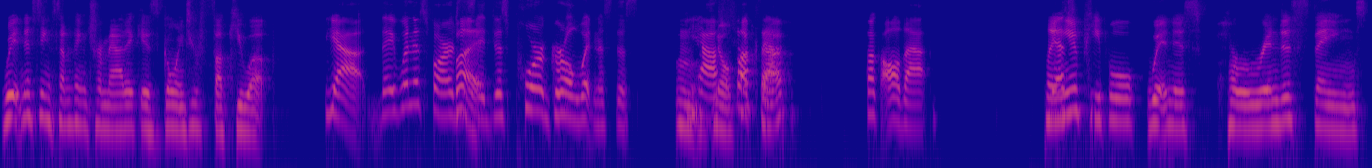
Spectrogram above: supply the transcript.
witnessing something traumatic is going to fuck you up. yeah, they went as far as to say this poor girl witnessed this. Mm, Yeah, no, fuck fuck that. Fuck all that. Plenty Yes. of people witness horrendous things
